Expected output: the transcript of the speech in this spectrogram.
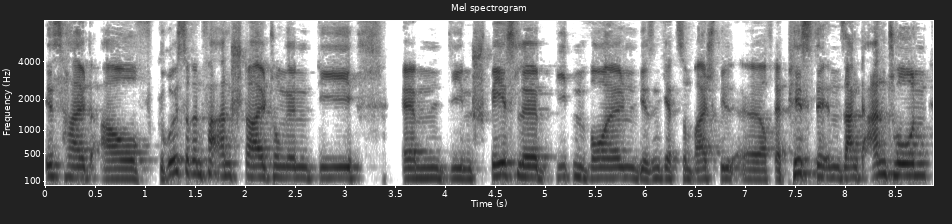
ist halt auf größeren Veranstaltungen, die, ähm, die ein Späßle bieten wollen. Wir sind jetzt zum Beispiel äh, auf der Piste in St. Anton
